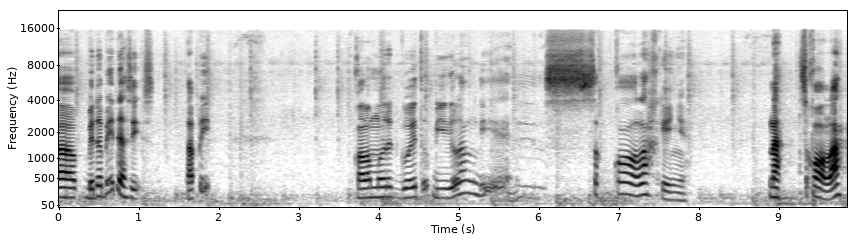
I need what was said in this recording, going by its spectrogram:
eh, beda-beda sih. Tapi kalau murid gue itu bilang dia sekolah kayaknya. Nah sekolah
